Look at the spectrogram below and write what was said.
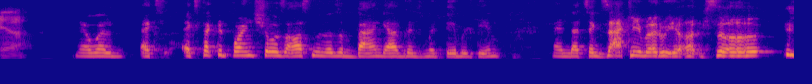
yeah. Yeah well ex- expected point shows arsenal as a bang average mid-table team and that's exactly where we are so.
